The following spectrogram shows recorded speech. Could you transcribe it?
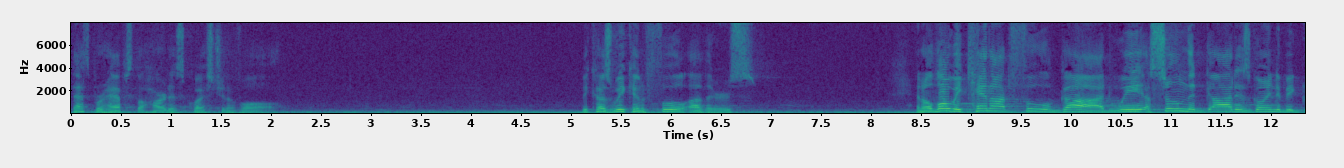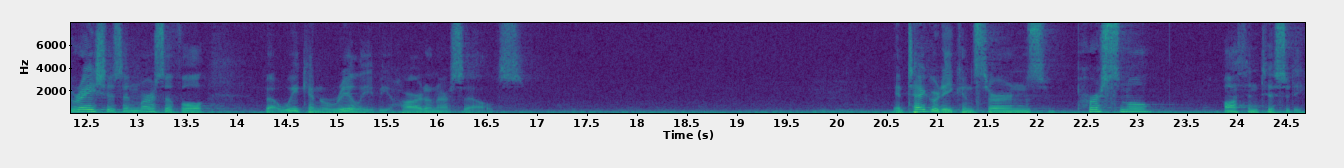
That's perhaps the hardest question of all. Because we can fool others and although we cannot fool God, we assume that God is going to be gracious and merciful, but we can really be hard on ourselves. Integrity concerns personal authenticity.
